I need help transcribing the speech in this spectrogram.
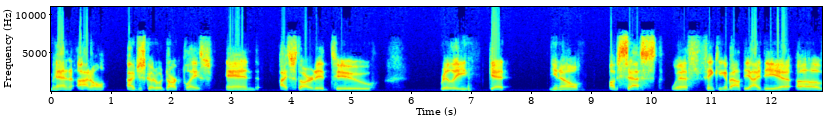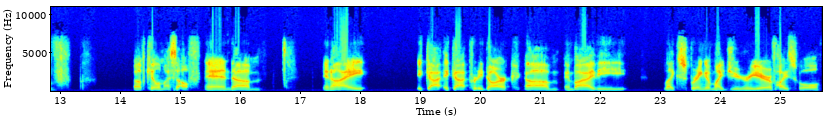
man, I don't. I just go to a dark place, and I started to really get, you know, obsessed with thinking about the idea of of killing myself. And um and i it got it got pretty dark um and by the like spring of my junior year of high school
